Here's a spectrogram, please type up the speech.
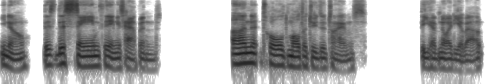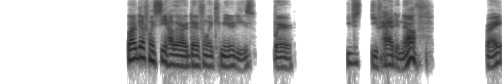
You know, this this same thing has happened untold multitudes of times that you have no idea about. But I definitely see how there are definitely communities where you just you've had enough, right?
